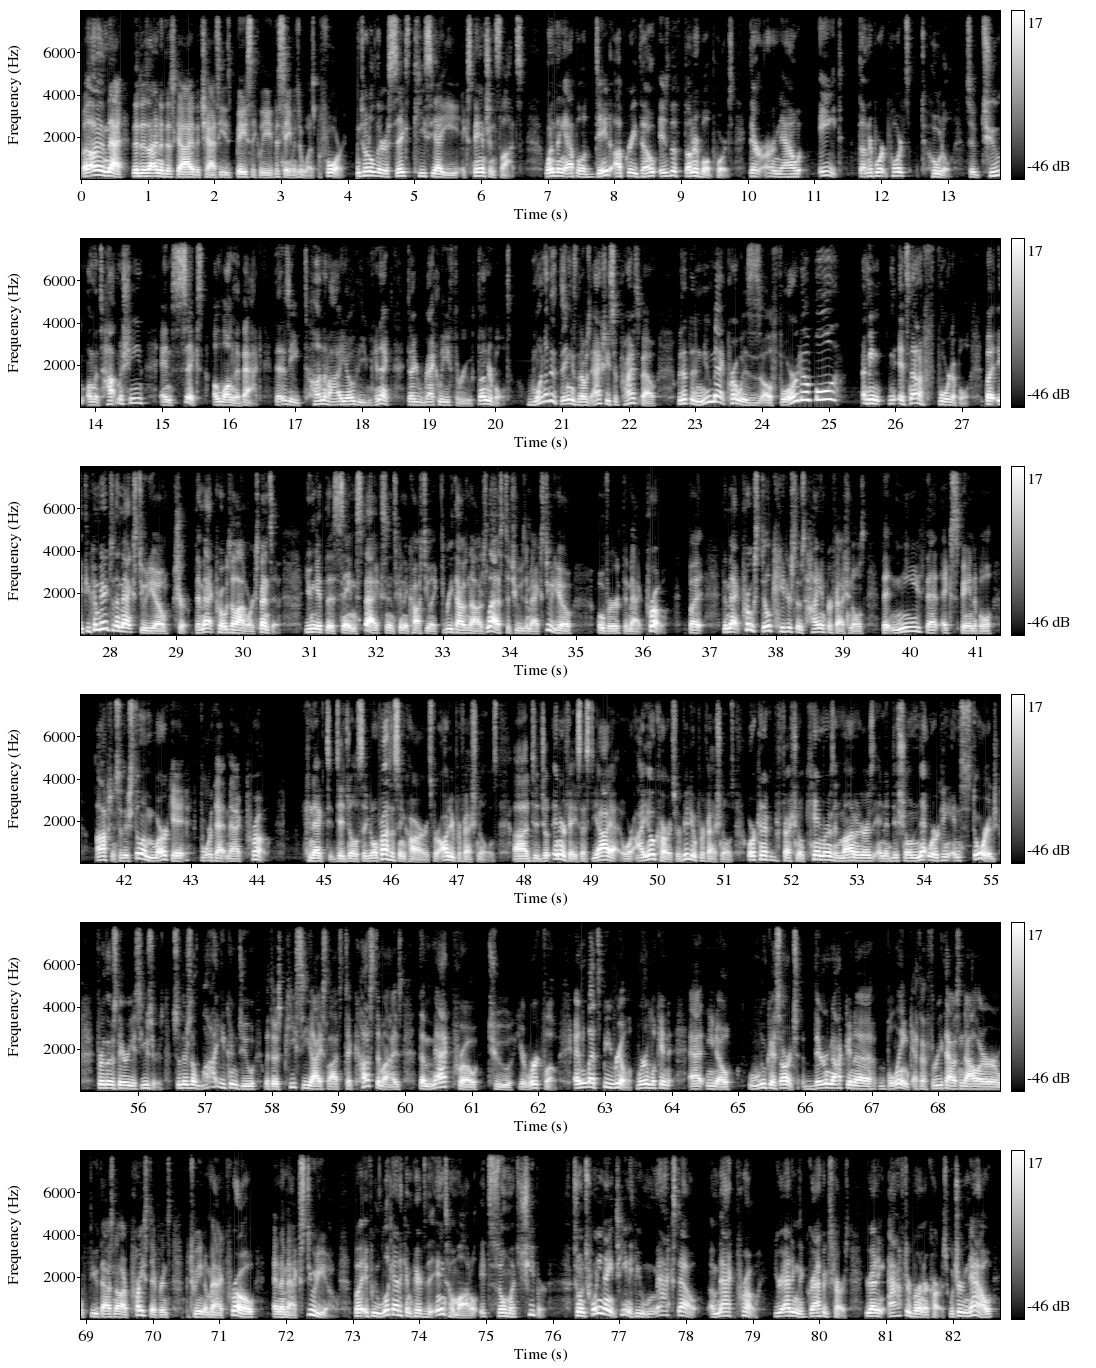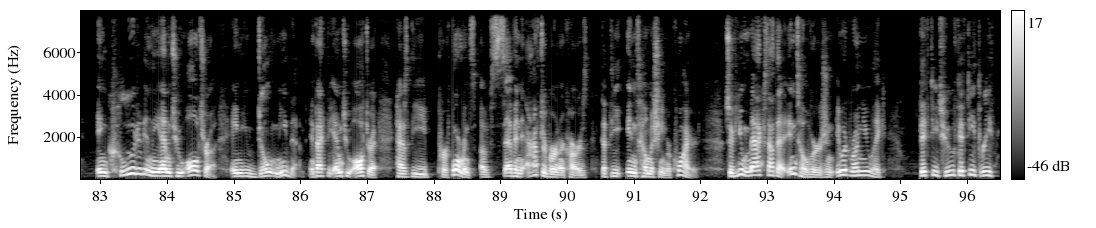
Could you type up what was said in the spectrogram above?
But other than that, the design of this guy, the chassis, is basically the same as it was before. In total, there are six PCIe expansion slots. One thing Apple did upgrade though is the Thunderbolt ports. There are now eight Thunderbolt ports total. So two on the top machine and six along the back. That is a ton of I.O. that you can connect directly through Thunderbolt. One of the things that I was actually surprised about was that the new Mac Pro is affordable. I mean, it's not affordable, but if you compare it to the Mac Studio, sure, the Mac Pro is a lot more expensive. You can get the same specs and it's going to cost you like $3,000 less to choose a Mac Studio over the Mac Pro. But the Mac Pro still caters to those high-end professionals that need that expandable option. So there's still a market for that Mac Pro connect digital signal processing cards for audio professionals, uh, digital interface SDI or I/O cards for video professionals, or connect professional cameras and monitors and additional networking and storage for those various users. So there's a lot you can do with those PCI slots to customize the Mac Pro to your workflow. And let's be real, we're looking at you know LucasArts, they're not gonna blink at the $3,000 or a few thousand dollar price difference between a Mac Pro and a Mac Studio. But if we look at it compared to the Intel model, it's so much cheaper. So in 2019, if you maxed out a Mac Pro, you're adding the graphics cards, you're adding afterburner cards, which are now included in the M2 Ultra, and you don't need them. In fact, the M2 Ultra has the performance of seven afterburner cards that the Intel machine required. So if you maxed out that Intel version, it would run you like $52,000,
